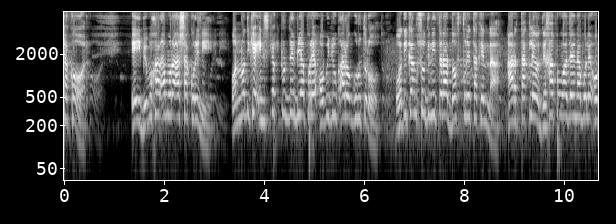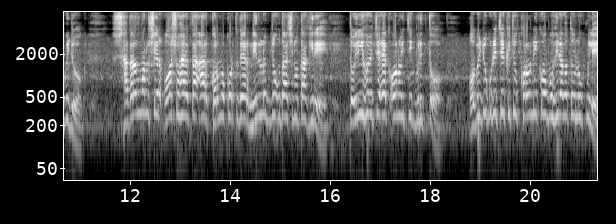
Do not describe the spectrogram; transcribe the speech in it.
চাকর? এই ব্যবহার আমরা আশা করিনি। অন্যদিকে ইন্সপেক্টরদের ব্যাপারে অভিযোগ আরও গুরুতর। অধিকাংশ দিনই তারা দফতরে থাকেন না, আর থাকলেও দেখা পাওয়া যায় না বলে অভিযোগ। সাধারণ মানুষের অসহায়তা আর কর্মকর্তাদের নির্লজ্জ উদাসীনতা ঘিরে তৈরি হয়েছে এক অনৈতিক বৃত্ত। অভিযোগ উঠেছে কিছু করণিক বহিরাগত লোক মিলে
